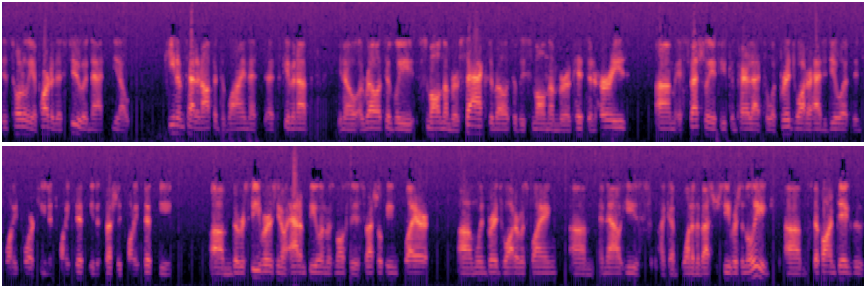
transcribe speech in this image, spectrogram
is totally a part of this too, in that, you know, Keenum's had an offensive line that, that's given up, you know, a relatively small number of sacks, a relatively small number of hits and hurries, um, especially if you compare that to what Bridgewater had to deal with in 2014 and 2015, especially 2015. Um, the receivers, you know, Adam Thielen was mostly a special teams player um, when Bridgewater was playing, um, and now he's like a, one of the best receivers in the league. Um, Stefon Diggs has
